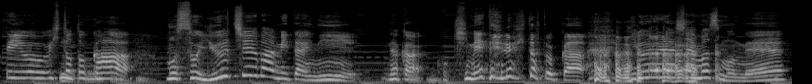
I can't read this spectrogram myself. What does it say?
っていう人とか、もうすごい YouTuber みたいになんかこう決めてる人とか いろいろいらっしゃいますもんね。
